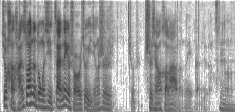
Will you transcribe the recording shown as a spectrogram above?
就很寒酸的东西，在那个时候就已经是就是吃香喝辣的那个感觉了。嗯，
